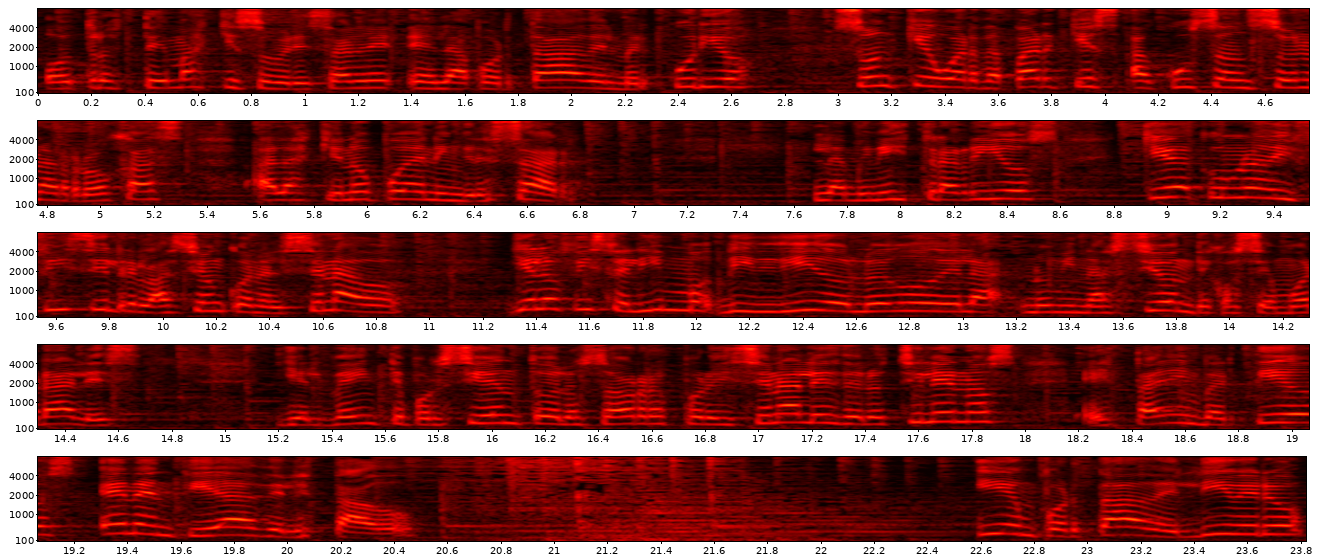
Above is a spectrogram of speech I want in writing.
Otros temas que sobresalen en la portada del Mercurio son que guardaparques acusan zonas rojas a las que no pueden ingresar. La ministra Ríos queda con una difícil relación con el Senado y el oficialismo dividido luego de la nominación de José Morales, y el 20% de los ahorros provisionales de los chilenos están invertidos en entidades del Estado. Y en portada del Libero,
